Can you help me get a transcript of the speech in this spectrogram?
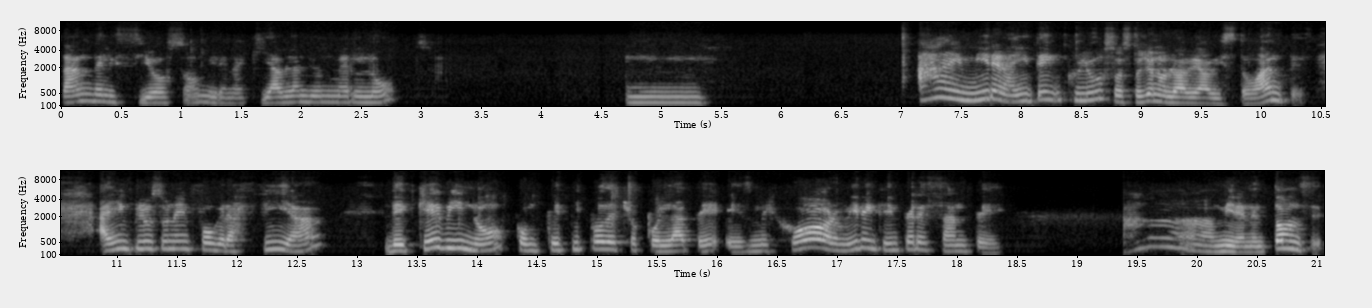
tan delicioso. Miren, aquí hablan de un merlot y, ay, miren, ahí te incluso, esto yo no lo había visto antes, hay incluso una infografía de qué vino con qué tipo de chocolate es mejor. Miren, qué interesante. Ah, miren, entonces,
